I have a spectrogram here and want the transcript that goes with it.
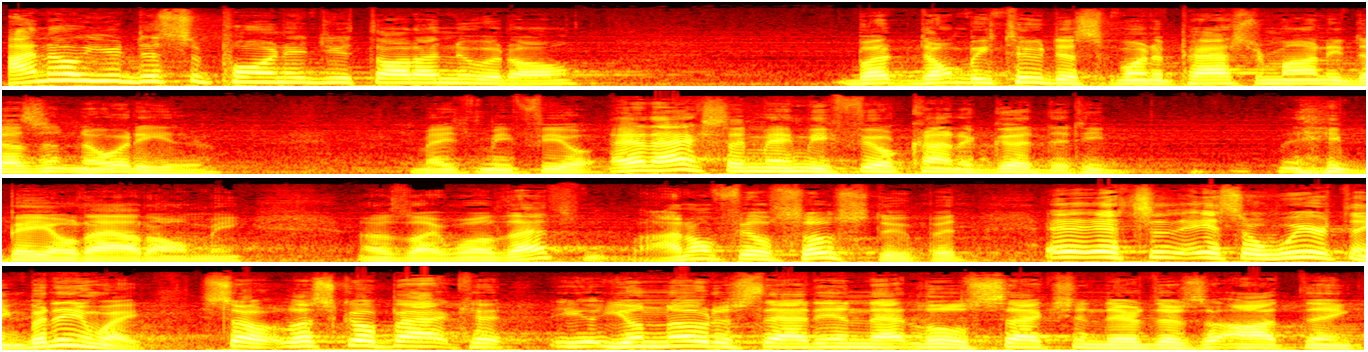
I know you're disappointed. You thought I knew it all. But don't be too disappointed. Pastor Monty doesn't know it either. It makes me feel, it actually made me feel kind of good that he, he bailed out on me. I was like, well, that's, I don't feel so stupid. It's a, it's a weird thing. But anyway, so let's go back. Uh, you'll notice that in that little section there, there's an odd thing.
